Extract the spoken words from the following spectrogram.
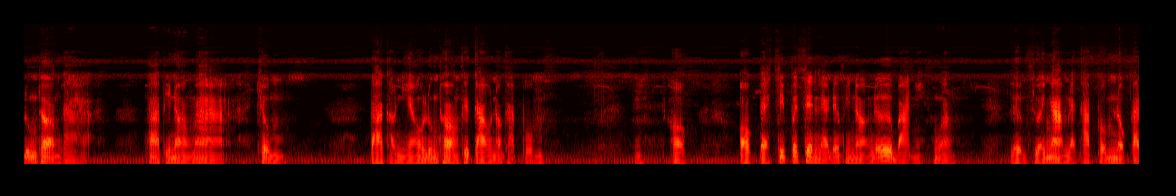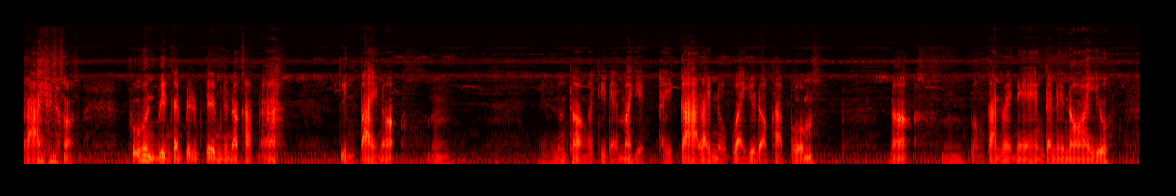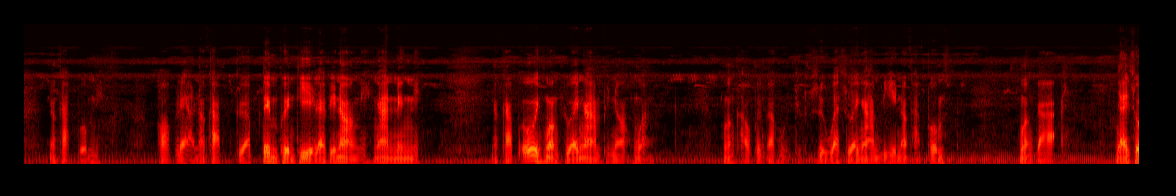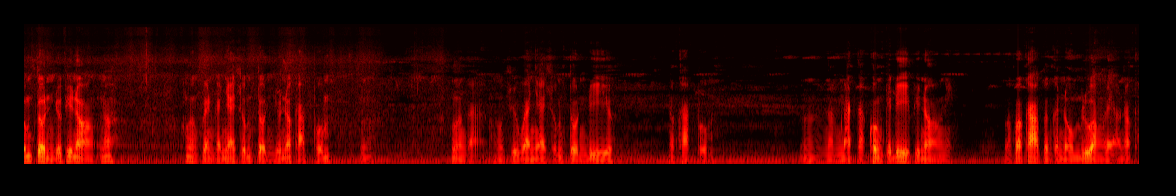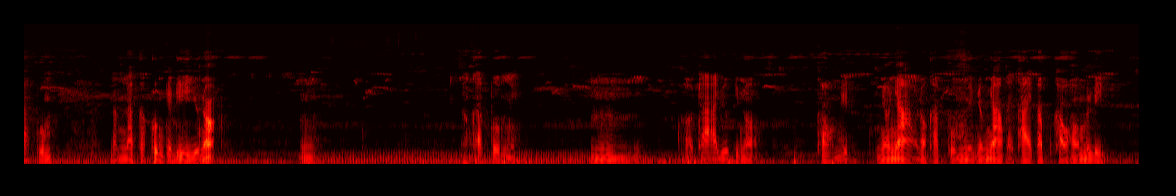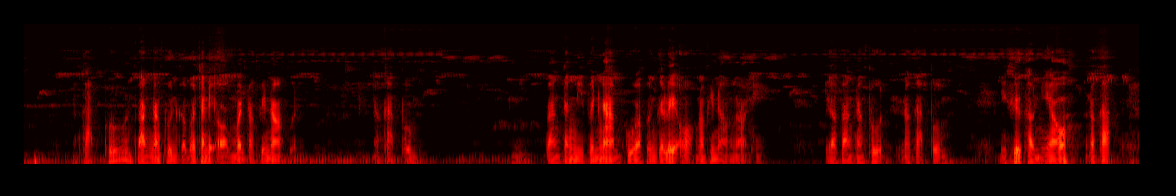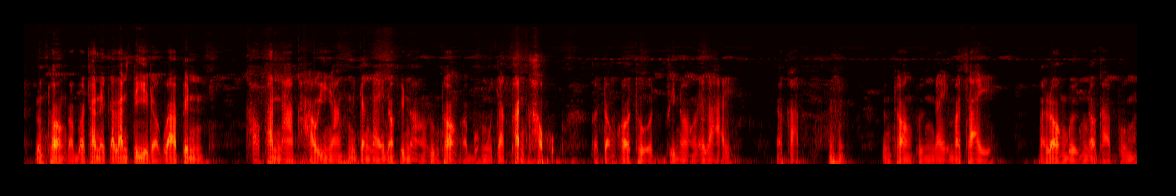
ลุงท่องกับพาพี่น้องมาชมปลาข้าวเหนียวลุงท่องคือเก่าเนาะครับ ผม ออกออกแปดสิบเปอร์เซ็นแล้วเด้อพี่น้องเด้อบานนี้ห่วง เริ่มสวยงามแล้วครับ ผมนกกระลายพี่น้องผู้หุ่นบินกันเป็นเต็มอยู่เนาะครับอะกินไปเนาะอืมลุงท่องก็ที่ได้มาเห็ดไอ้ก้าไล่นกไว้อยู่ดอกครับ ผม เนาะป้องกันไว้แน่แห่งแต่น้อยๆอยู่นะครับผมนี่ ออกแล้วนะครับ เกือบเต็มพื้นที่แล้วพี่น้องนี่งานหนึ่งนี่นะครับโอ้ยห่วงสวยงามพี่น้องห่วงห่วงเขาเพิ่นกับหูสึกว่าสวยงามดีนะครับ ผมห่วงกะใหญ่สมต้นอยู่พี่น้องเนาะห่วงเพื่อนกับใหญ่สมต้นอยู่นะครับ ผมห่วงกะรู้สึกว่าใหญ่สมต้นดีอยู่นะครับ ผมอืน้ำหนักก็คงจะดีพี่น้องนี่เพราะข้าวเพิ่นกระนมล่วงแล้วนะครับ ผมน้ำหนักก็คงจะดีอยู่เนาะอื ครับผมนี่ อืมเขาทาอยู่พี่น้องเขาเม็ดเงาๆเนาะครับ ผมเม็ดเงาๆคล้ายๆกับเขาหอมมะลินะครับพูนฟังทั้งฝุ่นกับว่าท่านได้ออกหมดดอกพี่น้องพุ่นนะครับ ผมฟังทั้งนี้เพิ่นงามกลัวเพิ่นก็เลยออกเนาะพี่น้องเนาะนี่เดี๋ยวฟังทั้งฝุ่นนะครับ ผม นี่คือข้าวเหนียวนะครับลุงท่องกับว่าท่านได้การันตีดอกว่าเป็นเขาพันนาขาวอีหยังคือจังไดเนาะพี่น้องลุงท่องกับบุหูจักพันเขา ก็ต้องขอโทษพี่น้องหลาย ๆ นะครับลุงท่องพึ่งได้มาใส่มาลองเบิงเนาะครับผม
